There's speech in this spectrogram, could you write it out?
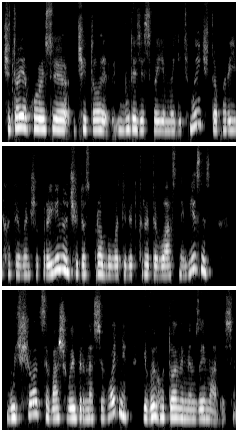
Чи то якоюсь, е, чи то бути зі своїми дітьми, чи то переїхати в іншу країну, чи то спробувати відкрити власний бізнес. Будь-що це ваш вибір на сьогодні, і ви готові ним займатися.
